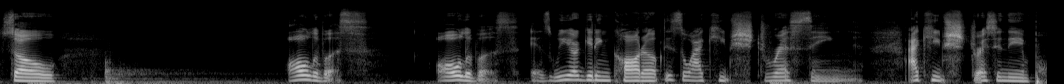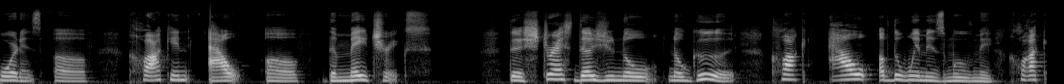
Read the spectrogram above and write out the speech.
So, all of us, all of us, as we are getting caught up, this is why I keep stressing. I keep stressing the importance of clocking out of the matrix. The stress does you no no good. Clock out of the women's movement, clock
